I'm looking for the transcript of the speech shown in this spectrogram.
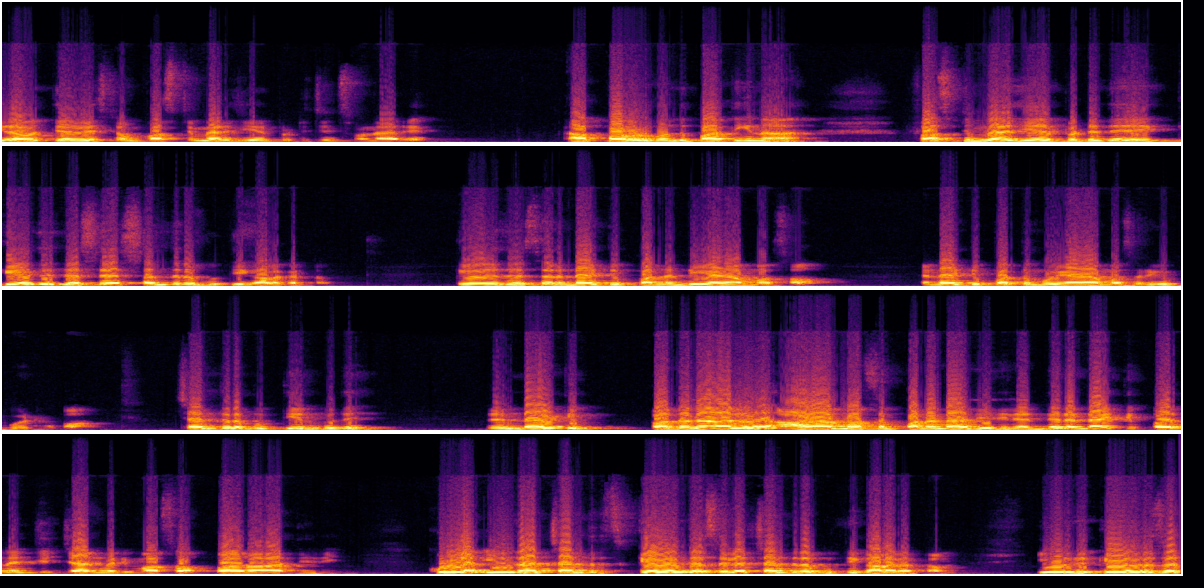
இருபத்தி ஏழு வயசு ஃபர்ஸ்ட் மேரேஜ் ஏற்பட்டுச்சுன்னு சொன்னாரு. அப்ப அவருக்கு வந்து பாத்தீங்கன்னா ஃபர்ஸ்ட் மேரேஜ் ஏற்பட்டது கேது தசை சந்திர புத்தி காலகட்டம். ஏழு தசை ரெண்டாயிரத்தி பன்னெண்டு ஏழாம் மாசம் ரெண்டாயிரத்தி பத்தொன்பது ஏழாம் மாசம் வரைக்கும் போயிட்டு இருக்கோம் சந்திர புத்தி என்பது ரெண்டாயிரத்தி பதினாலு ஆறாம் மாசம் பன்னெண்டாம் தேதியில இருந்து ரெண்டாயிரத்தி பதினஞ்சு ஜனவரி மாசம் பதினாலாம் தேதி. குள்ள இதுதான் சந்திர கேது தசையில சந்திர புத்தி காலகட்டம். இவருக்கு கேது தசை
